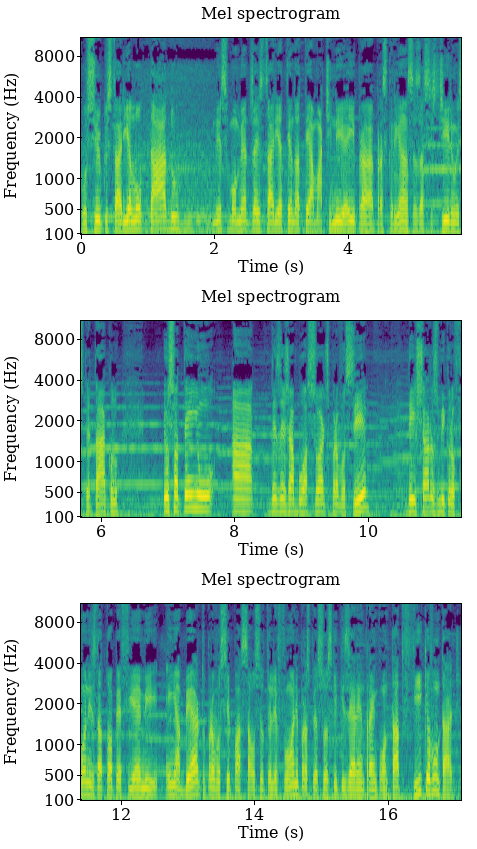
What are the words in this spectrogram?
o circo estaria lotado. Nesse momento já estaria tendo até a matinê aí para as crianças assistirem o espetáculo. Eu só tenho a desejar boa sorte para você deixar os microfones da Top FM em aberto para você passar o seu telefone para as pessoas que quiserem entrar em contato, fique à vontade.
